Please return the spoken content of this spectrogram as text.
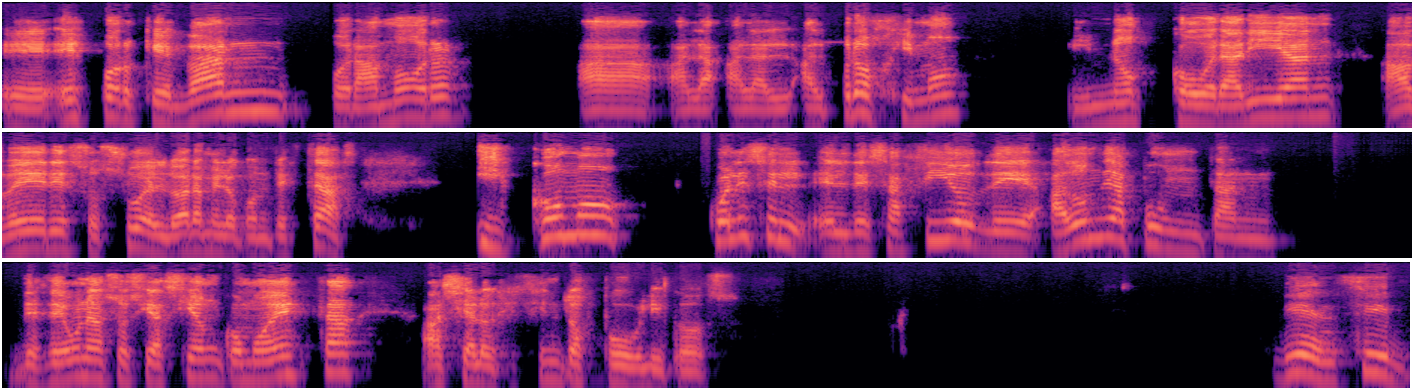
eh, es porque van por amor al prójimo y no cobrarían a ver esos sueldos. Ahora me lo contestás. ¿Y cómo, cuál es el, desafío de a dónde apuntan desde una asociación como esta hacia los distintos públicos? Bien, sí,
